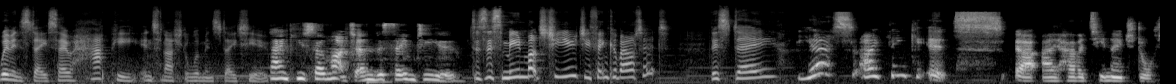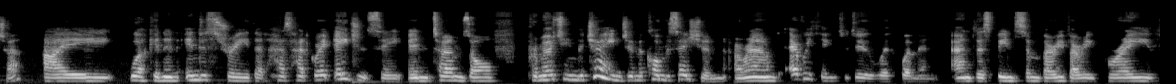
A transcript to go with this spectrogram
Women's Day. So happy International Women's Day to you. Thank you so much, and the same to you. Does this mean much to you? Do you think about it? This day? Yes, I think it's. Uh, I have a teenage daughter. I work in an industry that has had great agency in terms of promoting the change in the conversation around everything to do with women. And there's been some very, very brave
